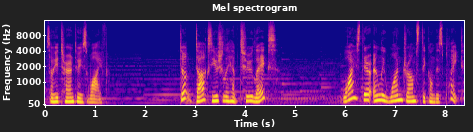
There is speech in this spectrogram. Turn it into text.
So he turned to his wife. Don't ducks usually have two legs? Why is there only one drumstick on this plate?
